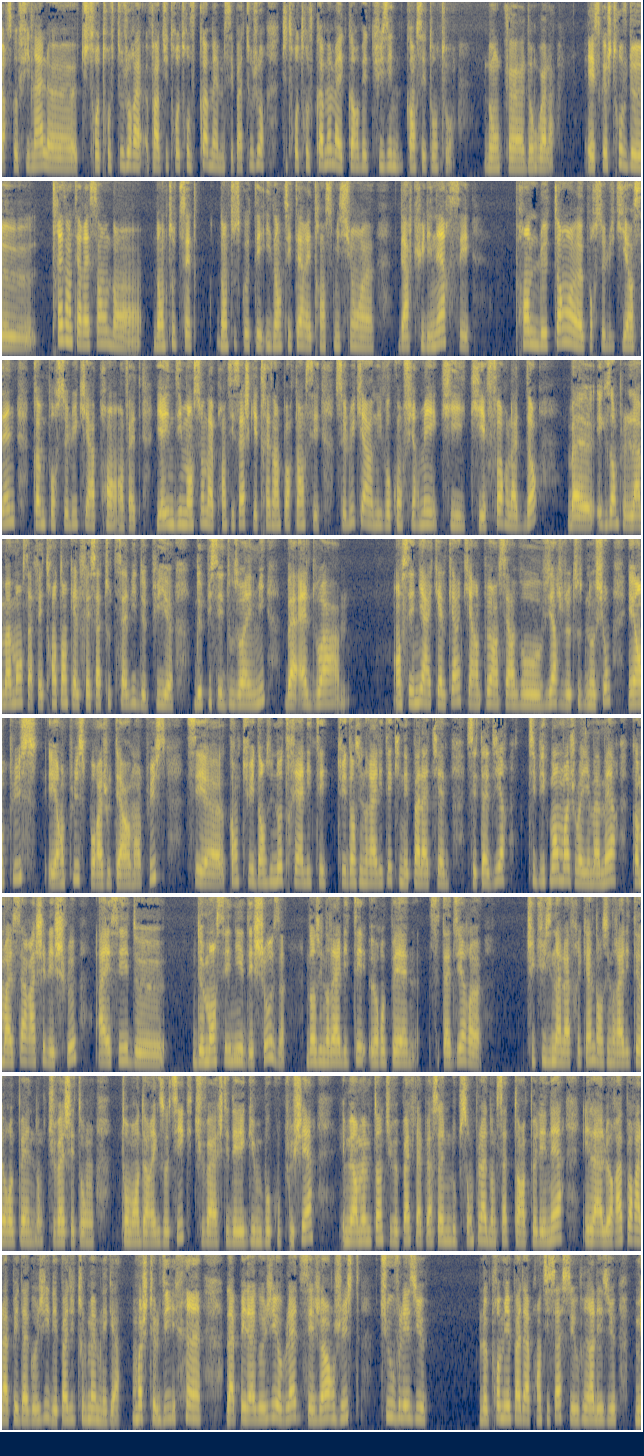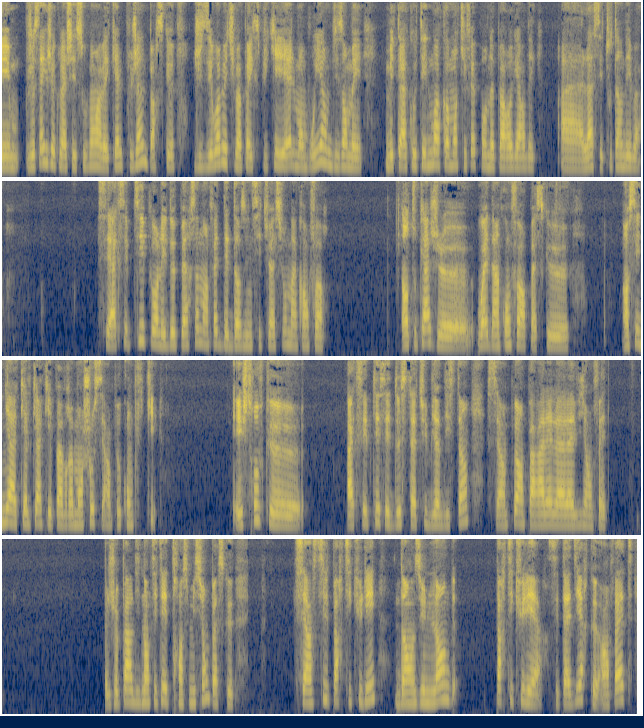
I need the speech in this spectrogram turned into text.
parce qu'au final, euh, tu te retrouves toujours, enfin, tu te retrouves quand même, c'est pas toujours, tu te retrouves quand même à être corvée de cuisine quand c'est ton tour. Donc, euh, donc voilà. Et ce que je trouve de très intéressant dans dans toute cette, dans tout ce côté identitaire et transmission euh, d'art culinaire, c'est prendre le temps pour celui qui enseigne comme pour celui qui apprend en fait. Il y a une dimension d'apprentissage qui est très important, c'est celui qui a un niveau confirmé qui qui est fort là-dedans bah, exemple, la maman, ça fait 30 ans qu'elle fait ça toute sa vie depuis, euh, depuis ses 12 ans et demi, bah, elle doit enseigner à quelqu'un qui a un peu un cerveau vierge de toute notion. Et en plus, et en plus, pour ajouter un en plus, c'est euh, quand tu es dans une autre réalité. Tu es dans une réalité qui n'est pas la tienne. C'est-à-dire, typiquement, moi, je voyais ma mère, comment elle s'arrachait les cheveux à essayer de, de m'enseigner des choses dans une réalité européenne. C'est-à-dire, euh, tu cuisines à l'africaine dans une réalité européenne. Donc tu vas chez ton ton vendeur exotique, tu vas acheter des légumes beaucoup plus chers, et mais en même temps tu veux pas que la personne loupe son plat, donc ça te tend un peu les nerfs. Et là, le rapport à la pédagogie, il est pas du tout le même, les gars. Moi, je te le dis, la pédagogie au bled, c'est genre juste, tu ouvres les yeux. Le premier pas d'apprentissage, c'est ouvrir les yeux. Mais je sais que je clashais souvent avec elle plus jeune parce que je disais ouais mais tu vas pas expliquer et elle m'embrouillait en me disant mais mais t'es à côté de moi, comment tu fais pour ne pas regarder? Ah, là, c'est tout un débat. C'est accepté pour les deux personnes, en fait, d'être dans une situation d'inconfort. En tout cas, je, ouais, d'inconfort, parce que enseigner à quelqu'un qui est pas vraiment chaud, c'est un peu compliqué. Et je trouve que accepter ces deux statuts bien distincts, c'est un peu un parallèle à la vie, en fait. Je parle d'identité et de transmission parce que c'est un style particulier dans une langue particulière. C'est-à-dire que, en fait,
